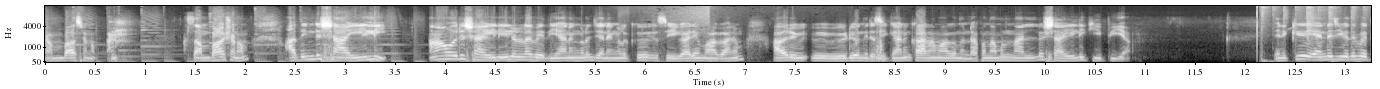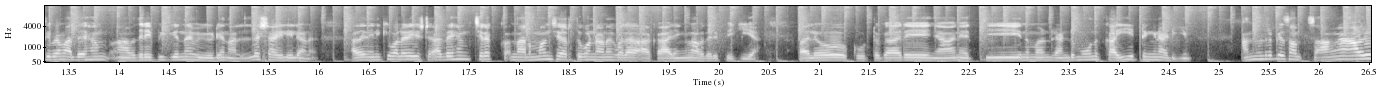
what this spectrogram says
സംഭാഷണം സംഭാഷണം അതിന്റെ ശൈലി ആ ഒരു ശൈലിയിലുള്ള വ്യതിയാനങ്ങളും ജനങ്ങൾക്ക് സ്വീകാര്യമാകാനും ആ ഒരു വീഡിയോ നിരസിക്കാനും കാരണമാകുന്നുണ്ട്. അപ്പോൾ നമ്മൾ നല്ല ശൈലി കീപ്പ് ചെയ്യാം. എനിക്ക് എന്റെ ജീവിതത്തിൽ വ്യക്തിപരം അദ്ദേഹം അവതരിപ്പിക്കുന്ന വീഡിയോ നല്ല ശൈലിയിലാണ്. അത് എനിക്ക് വളരെ ഇഷ്ടം. അദ്ദേഹം ചില നർമ്മം ചേർത്തുകൊണ്ടാണ് പല കാര്യങ്ങളും അവതരിപ്പിക്കുക. ഹലോ കൂട്ടുകാരെ ഞാൻ എത്തി എന്ന് പറഞ്ഞ് രണ്ട് മൂന്ന് കൈയിട്ട് ഇങ്ങനെ അടിക്കും. അന്നൊക്കെ ആ ഒരു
